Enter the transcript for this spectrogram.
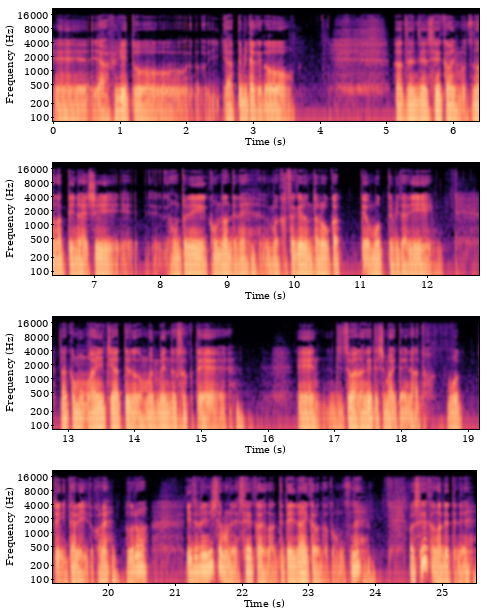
えー、いや、アフィリエイトやってみたけど、全然成果にもつながっていないし、本当にこんなんでね、まあ、稼げるんだろうかって思ってみたり、なんかもう毎日やってるのがもうめんどくさくて、えー、実は投げてしまいたいなと思っていたりとかね。それはいずれにしてもね、成果が出ていないからだと思うんですね。これ成果が出てね、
